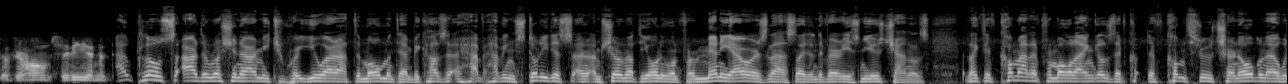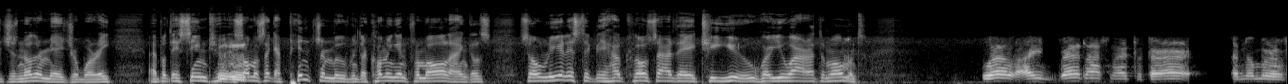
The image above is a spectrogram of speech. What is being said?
of your home city. And how close are the Russian army to where you are at the moment? Then, because have, having studied this, I'm sure I'm not the only one for many hours last night on the various news channels. Like they've come at it from all angles. They've they've come through Chernobyl now, which is another major worry. Uh, but they seem to. Mm-hmm. It's almost like a pincer movement. They're coming in from all angles. So realistically, how close are they to you where you are at the moment? Well, I read last night that there are a number of.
